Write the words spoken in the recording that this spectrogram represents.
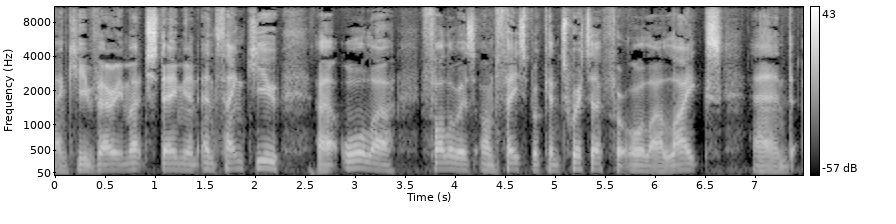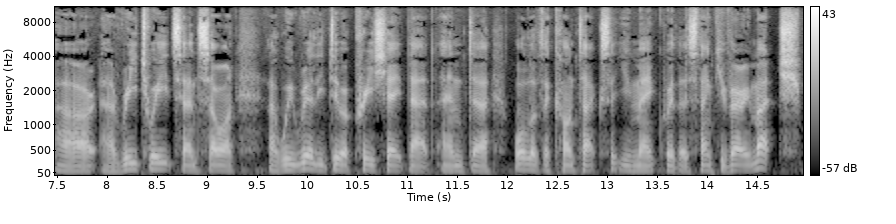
Thank you very much, Damien. And thank you, uh, all our followers on Facebook and Twitter, for all our likes and our uh, retweets and so on. Uh, we really do appreciate that and uh, all of the contacts that you make with us. Thank you very much.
